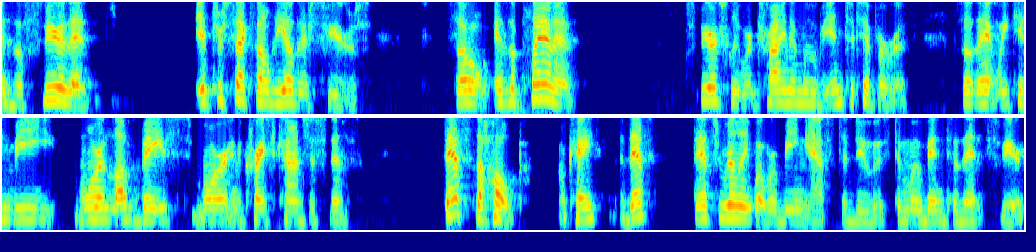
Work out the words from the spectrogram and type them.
is a sphere that intersects all the other spheres. So as a planet, spiritually, we're trying to move into Tiphareth so that we can be more love-based, more in Christ consciousness. That's the hope. Okay. That's that's really what we're being asked to do is to move into that sphere.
